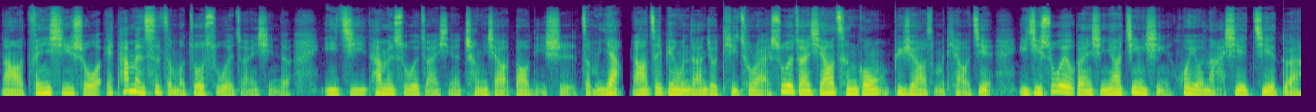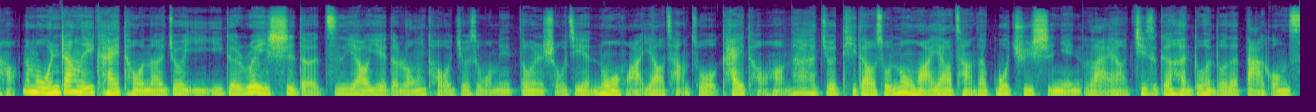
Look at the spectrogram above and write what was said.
然后分析说，哎，他们是怎么做数位转型的，以及他们数位转型的成效到底是怎么样？然后这篇文章就提出来，数位转型要成功，必须要什么条件，以及数位转型要进行会有哪些阶段？哈，那么文章的一开头呢，就以一个瑞士的制药业的龙头，就是我们都很熟悉诺华药厂做开头哈。那他就提到说，诺华药厂在过去十年来啊，其实跟很多很多的大公司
